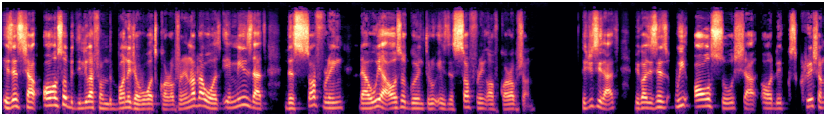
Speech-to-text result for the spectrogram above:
it says shall also be delivered from the bondage of what? Corruption. In other words, it means that the suffering that we are also going through is the suffering of corruption. Did you see that? Because it says, we also shall, or the creation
